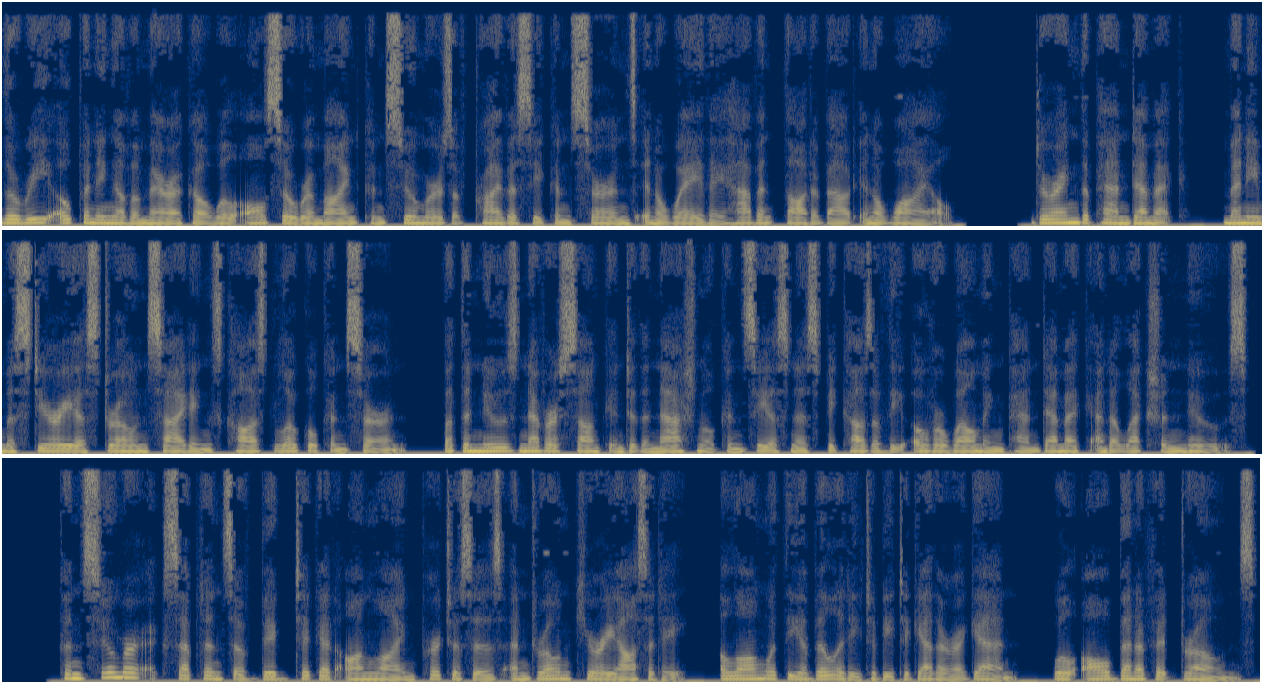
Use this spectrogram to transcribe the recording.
The reopening of America will also remind consumers of privacy concerns in a way they haven't thought about in a while. During the pandemic, many mysterious drone sightings caused local concern, but the news never sunk into the national consciousness because of the overwhelming pandemic and election news. Consumer acceptance of big ticket online purchases and drone curiosity, along with the ability to be together again, will all benefit drones.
